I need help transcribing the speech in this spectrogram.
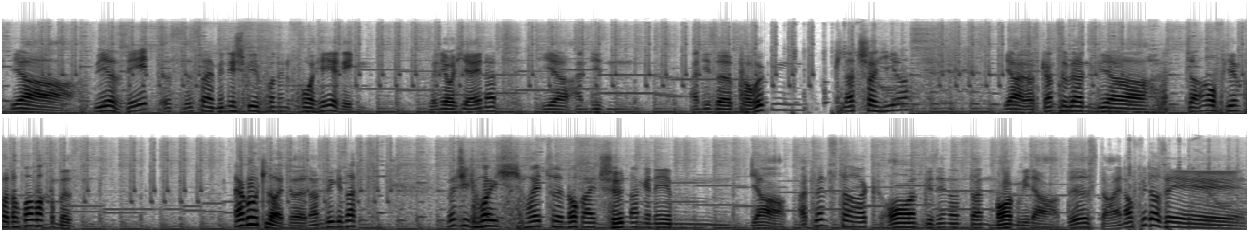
Ja, wie ihr seht, es ist ein Minispiel von den vorherigen. Wenn ihr euch erinnert, hier an diesen, an diese Perückenklatscher hier. Ja, das Ganze werden wir da auf jeden Fall nochmal machen müssen. Na gut, Leute, dann wie gesagt, wünsche ich euch heute noch einen schönen, angenehmen, ja, Adventstag und wir sehen uns dann morgen wieder. Bis dahin, auf Wiedersehen!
